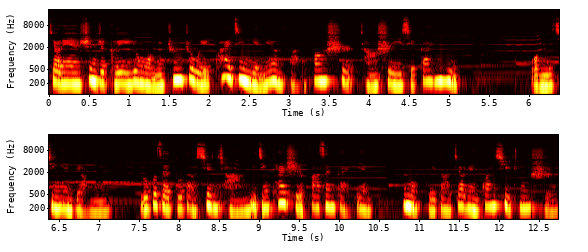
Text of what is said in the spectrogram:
教练甚至可以用我们称之为快进演练法的方式尝试一些干预。我们的经验表明，如果在督导现场已经开始发生改变，那么回到教练关系中时，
